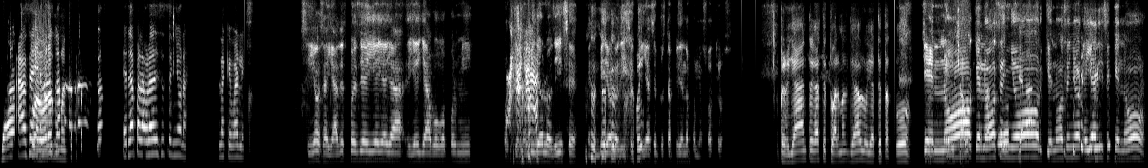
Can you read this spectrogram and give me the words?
Ya, Ah, o sea, ya no ahora es al la, momento- es la palabra de esa señora la que vale. Sí, o sea, ya después de ahí ella ya, ella ya abogó por mí, porque en un video lo dice, en un video lo dice que ella siempre está pidiendo por nosotros. pero ya entregaste tu alma al diablo, ya te tatuó. Que El- no, que no, señor, que no, señor, ella dice que no.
